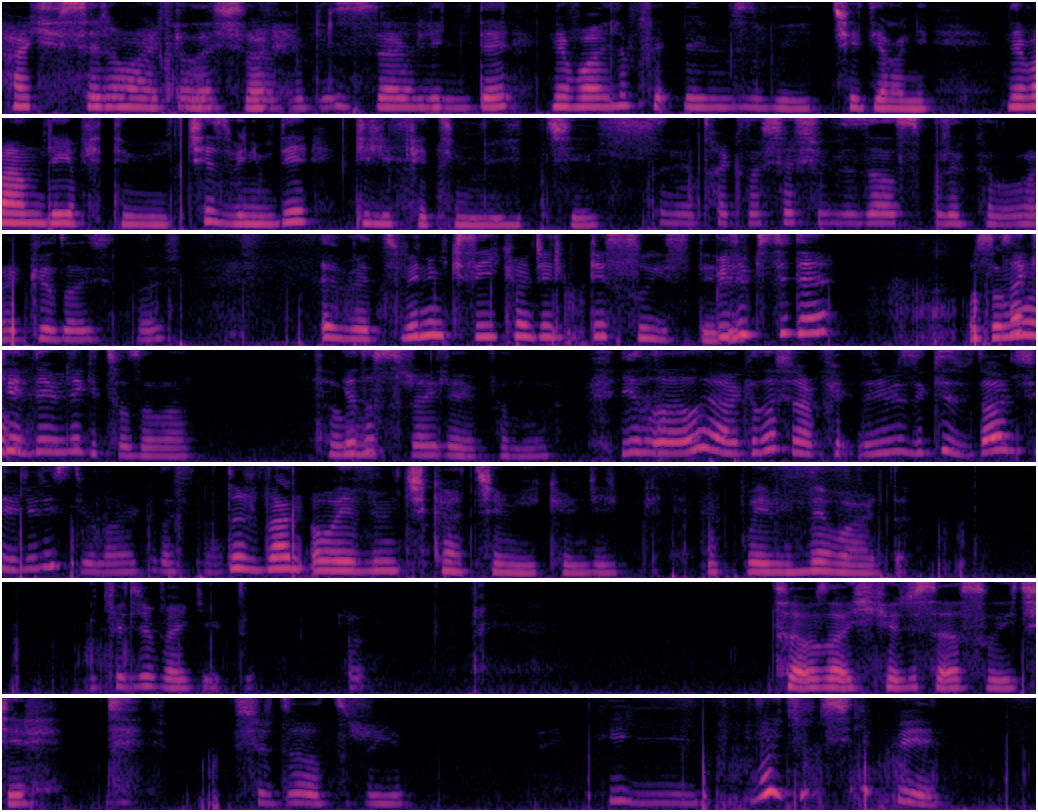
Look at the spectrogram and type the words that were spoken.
Herkese selam arkadaşlar. Bugün sizlerle birlikte Neva ile petlerimizi büyüteceğiz yani. Neva'nın Leia petini büyüteceğiz. Benim de Lili petimi büyüteceğiz. Evet arkadaşlar şimdi dans bırakalım arkadaşlar. Evet benimkisi ilk öncelikle su istedi. Benimkisi de o sen zaman kendi evine git o zaman. tamam. Ya da sırayla yapalım. Ne oluyor arkadaşlar? Petlerimiz ikisi de aynı şeyleri istiyorlar arkadaşlar. Dur ben o evimi çıkartacağım ilk öncelikle. Bu evimde vardı. İlk önce ben girdim. Tamam o zaman ilk önce sen su içi. Şurada oturayım. Hii. Bu iki kişilik mi?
